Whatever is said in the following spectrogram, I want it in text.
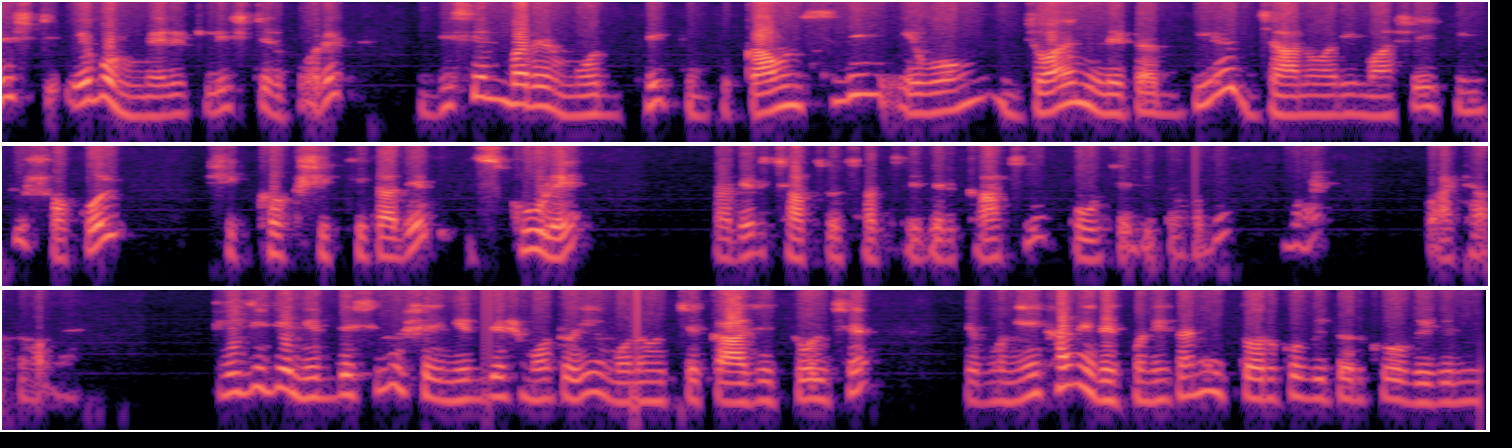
লিস্ট এবং মেরিট লিস্টের পরে ডিসেম্বরের মধ্যে কিন্তু কাউন্সিলিং এবং জয়েন্ট লেটার দিয়ে জানুয়ারি মাসেই কিন্তু সকল শিক্ষক শিক্ষিকাদের স্কুলে তাদের ছাত্রছাত্রীদের কাছে পৌঁছে দিতে হবে বা পাঠাতে হবে। এই যে যে নির্দেশ ছিল, সেই নির্দেশ মতোই মনে হচ্ছে কাজে চলছে এবং এখানে দেখুন এখানে তর্ক বিতর্ক, বিভিন্ন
